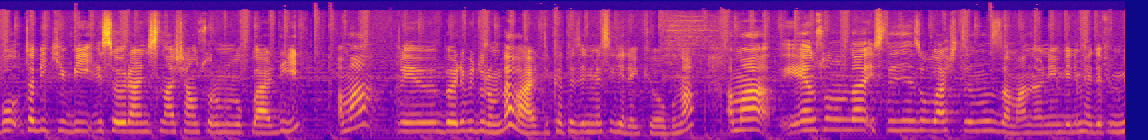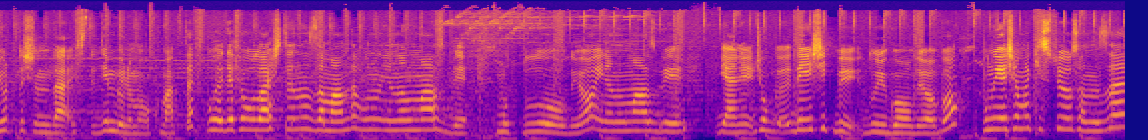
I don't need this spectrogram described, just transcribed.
bu tabii ki bir lise öğrencisini aşan sorumluluklar değil. Ama e, böyle bir durumda var. Dikkat edilmesi gerekiyor buna. Ama en sonunda istediğinize ulaştığınız zaman, örneğin benim hedefim yurt dışında istediğim bölümü okumaktı. Bu hedefe ulaştığınız zaman da bunun inanılmaz bir mutluluğu oluyor. İnanılmaz bir yani çok değişik bir duygu oluyor bu. Bunu yaşamak istiyorsanız da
